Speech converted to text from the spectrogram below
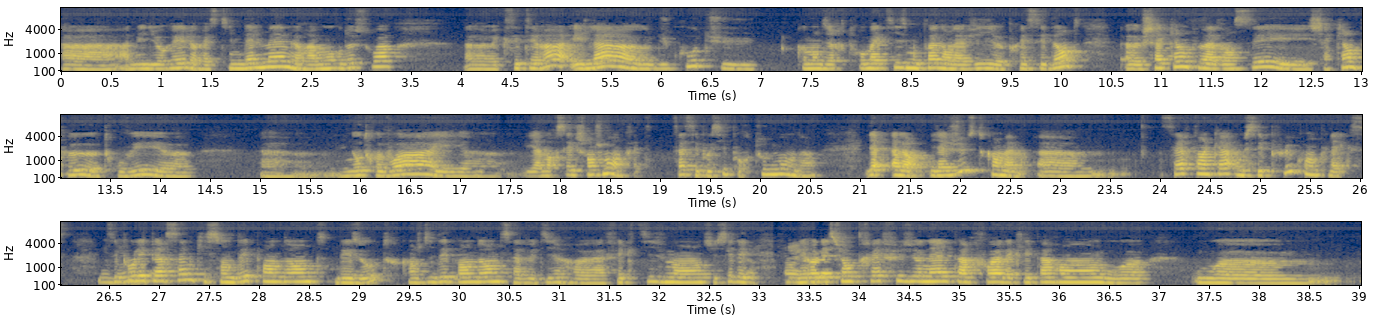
à, améliorer leur estime d'elle-même, leur amour de soi, euh, etc. Et là, du coup, tu, comment dire, traumatisme ou pas dans la vie précédente, chacun peut avancer et chacun peut trouver une autre voie et, euh, et, amorcer le changement en fait. Ça c'est possible pour tout le monde. Hein. Il y a, alors il y a juste quand même euh, certains cas où c'est plus complexe. -hmm. C'est pour les personnes qui sont dépendantes des autres. Quand je dis dépendante, ça veut dire euh, affectivement, tu sais, les, relations très fusionnelles parfois avec les parents ou, euh, ou euh,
